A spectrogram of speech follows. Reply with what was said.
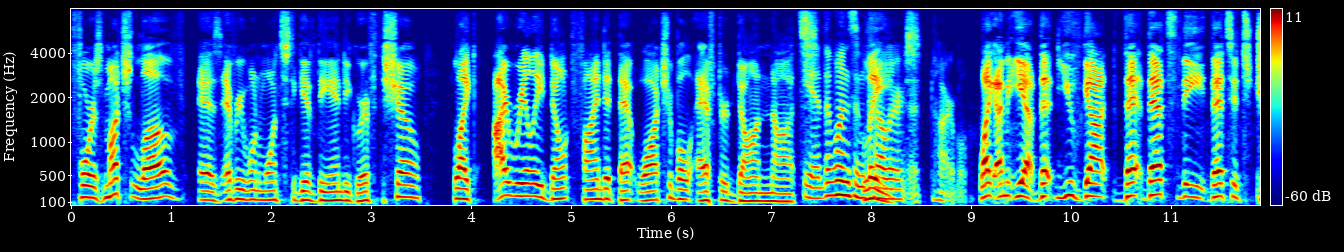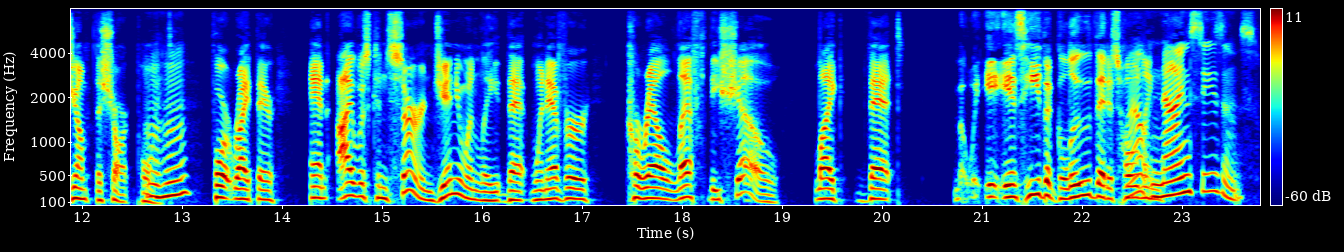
for as much love as everyone wants to give the Andy Griffith show, like I really don't find it that watchable after Don Knotts. Yeah, the ones in leaves. color are horrible. Like I mean, yeah, that you've got that. That's the that's its jump the shark point Mm-hmm. for it right there. And I was concerned genuinely that whenever Carell left the show, like that is he the glue that is Wow, holding? nine seasons.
